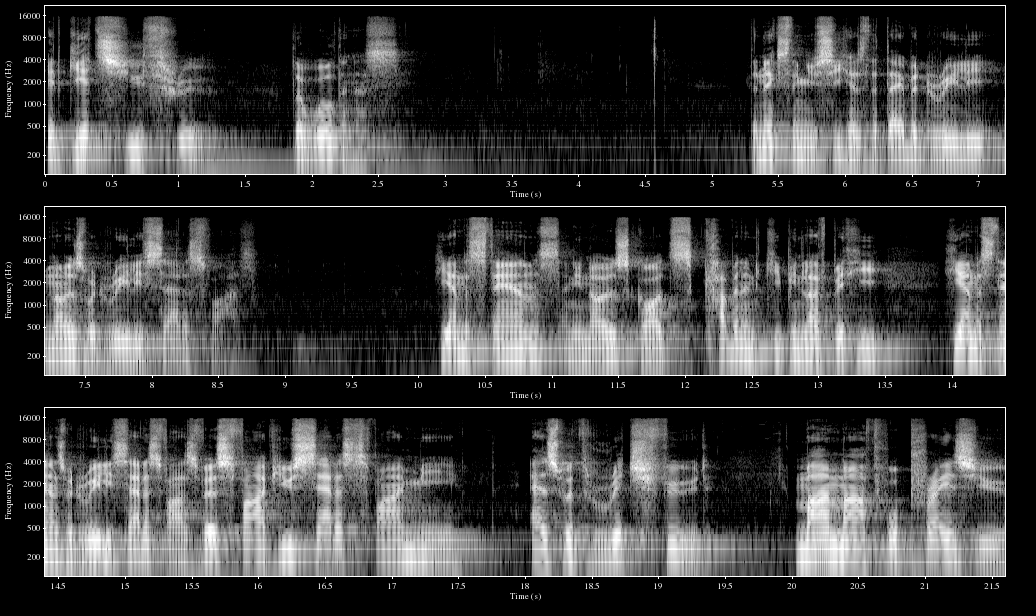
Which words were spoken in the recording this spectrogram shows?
It gets you through the wilderness. The next thing you see is that David really knows what really satisfies. He understands and he knows God's covenant keeping love, but he, he understands what really satisfies. Verse 5 You satisfy me as with rich food. My mouth will praise you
